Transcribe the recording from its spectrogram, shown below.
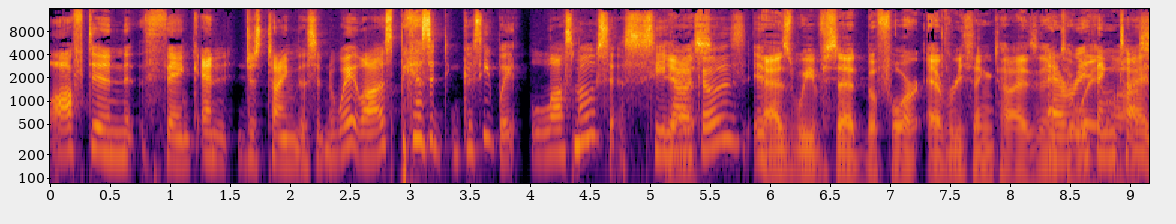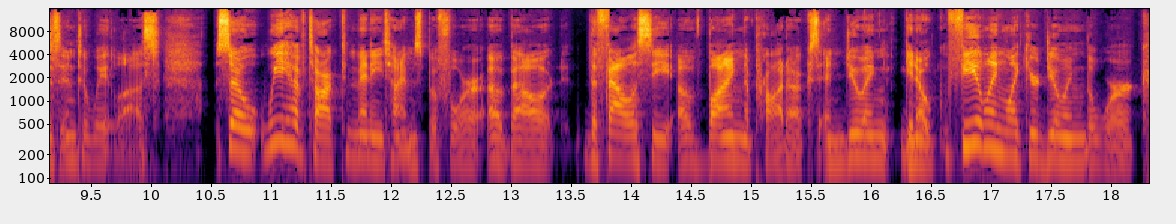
often think, and just tying this into weight loss, because it because see weight osmosis. See Yes. how it goes. It- As we've said before, everything ties into everything weight loss. ties into weight loss. So we have talked many times before about the fallacy of buying the products and doing, you know, feeling like you're doing the work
